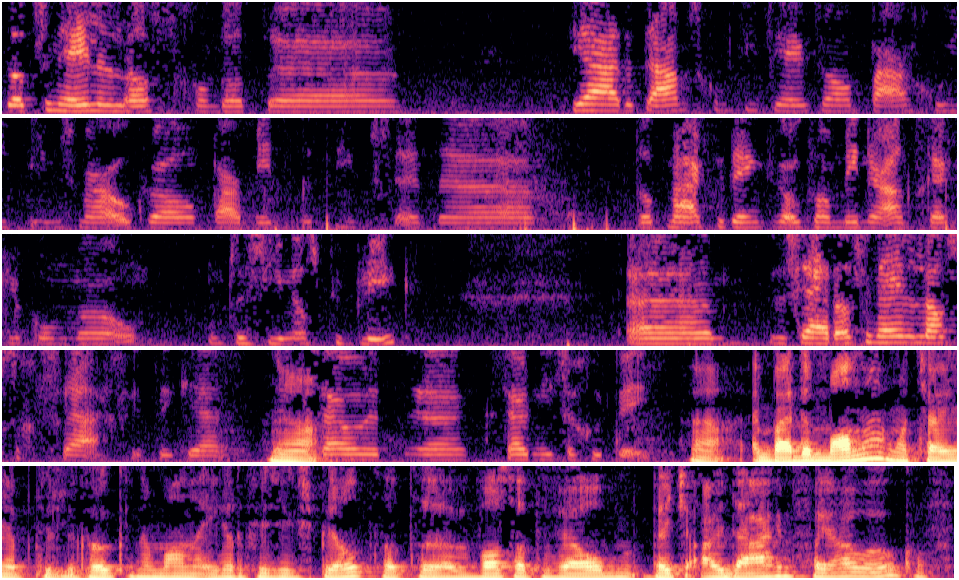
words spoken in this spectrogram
dat is een hele lastig, omdat ja, de damescompetitie heeft wel een paar goede teams, maar ook wel een paar mindere teams. En uh, dat maakt het denk ik ook wel minder aantrekkelijk om, uh, om, om te zien als publiek. Uh, dus ja, dat is een hele lastige vraag, vind ik. Ja. ja. Ik, zou het, ik zou het niet zo goed weten. Ja. En bij de mannen, want jij hebt natuurlijk ook in de mannen Eredivisie gespeeld, dat, was dat wel een beetje uitdagend voor jou ook? Of?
